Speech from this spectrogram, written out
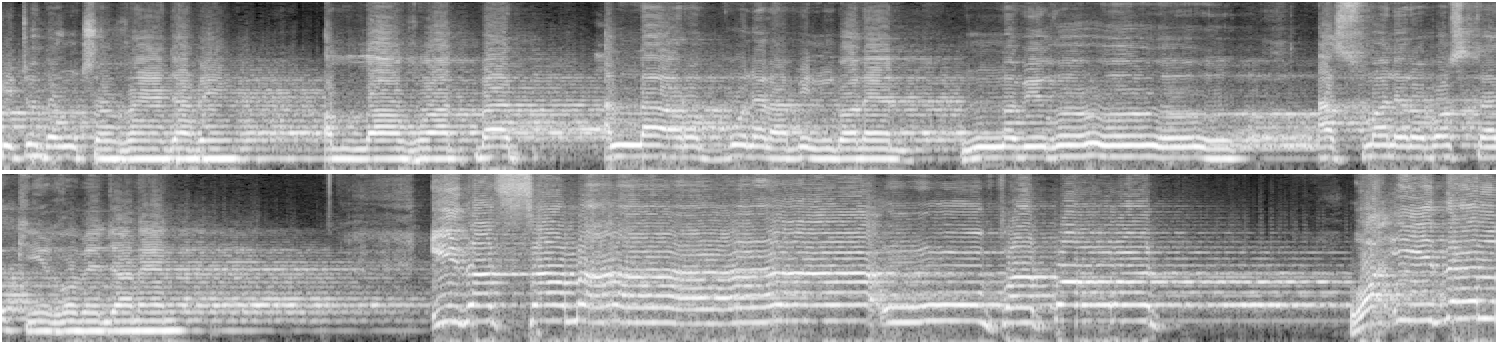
কিছু ধ্বংস হয়ে যাবে। আল্লাহ আকবার। আল্লাহ রব্বুল আলামিন বলেন, নবী গো, আসমানের অবস্থা কি হবে জানেন? সামাউ ফাতারাত ওয়া ইদাল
